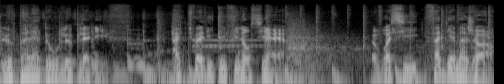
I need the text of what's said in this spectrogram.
Le Palado Le Planif. Actualité financière. Voici Fabien Major.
